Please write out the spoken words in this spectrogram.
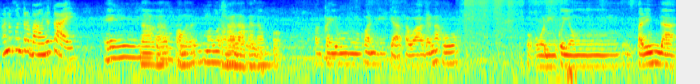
Ano pong trabaho niyo, Tay? Eh, Na, ano, ano, lang po. Pagka yung kwan, eh, tatawagan ako, kukunin ko yung paninda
